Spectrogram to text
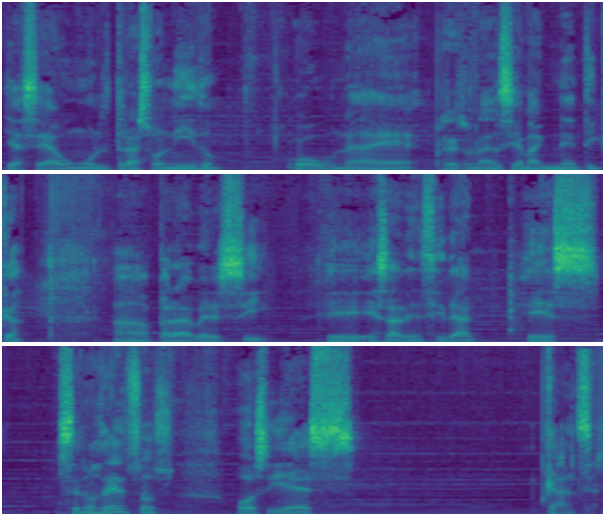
ya sea un ultrasonido o una eh, resonancia magnética, ah, para ver si eh, esa densidad es senos densos o si es cáncer.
